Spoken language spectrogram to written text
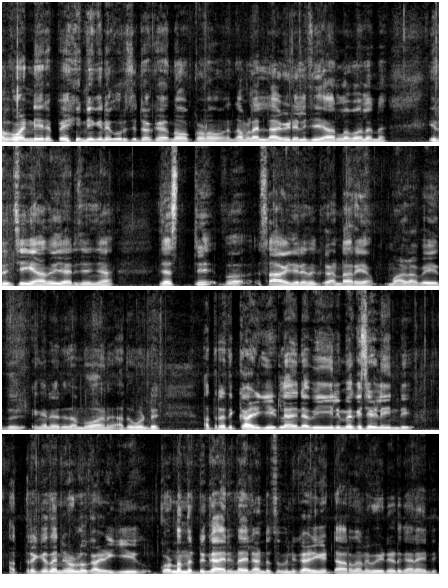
അപ്പോൾ വണ്ടീന്റെ പെയിന്റിങ്ങിനെ കുറിച്ചിട്ടൊക്കെ നോക്കണോ? നമ്മളെല്ലാ വീഡിയോയിലും ചെയ്യാറുള്ള പോലെ തന്നെ ഇതും ചെയ്യാമെന്ന് വിചാരിച്ചു കഴിഞ്ഞാൽ ജസ്റ്റ് ഇപ്പോൾ സാഹചര്യം നിങ്ങൾക്ക് കണ്ടറിയാം. മഴ പെയ്ത് ഇങ്ങനെ ഒരു സംഭവമാണ്. അതുകൊണ്ട് അത്രയധികം കഴുകിയിട്ടില്ല. അതിന്റെ വീലുമൊക്കെ ചെളിയുണ്ട്. അത്രയ്ക്ക് തന്നെ ഉള്ളൂ. കഴുകി കൊണ്ടുവന്നിട്ടും കാര്യം ഉണ്ടായില്ല രണ്ട് ദിവസം മുന്നേ കഴുകി ഇട്ടാർന്നാണ് വീഡിയോ എടുക്കാനായിട്ട്.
